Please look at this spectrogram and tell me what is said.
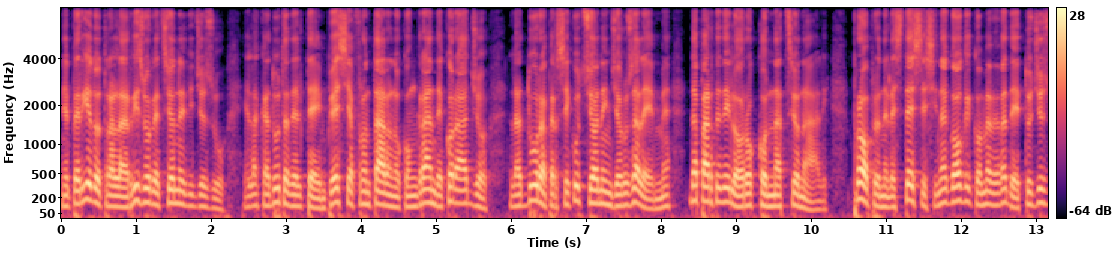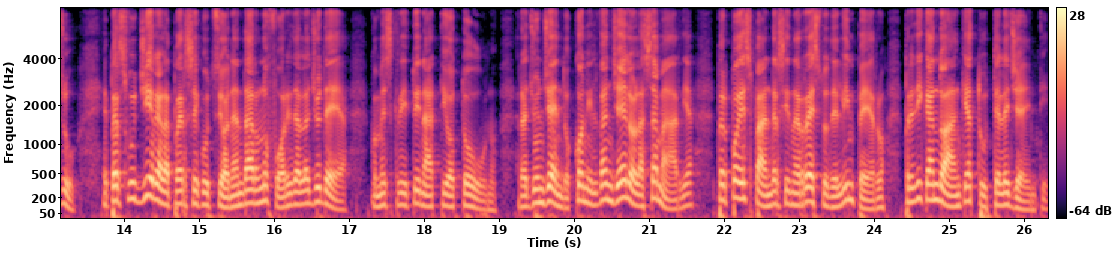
Nel periodo tra la risurrezione di Gesù e la caduta del Tempio, essi affrontarono con grande coraggio la dura persecuzione in Gerusalemme da parte dei loro connazionali, proprio nelle stesse sinagoghe come aveva detto Gesù, e per sfuggire alla persecuzione andarono fuori dalla Giudea, come scritto in Atti 8.1, raggiungendo con il Vangelo la Samaria per poi espandersi nel resto dell'impero, predicando anche a tutte le genti.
